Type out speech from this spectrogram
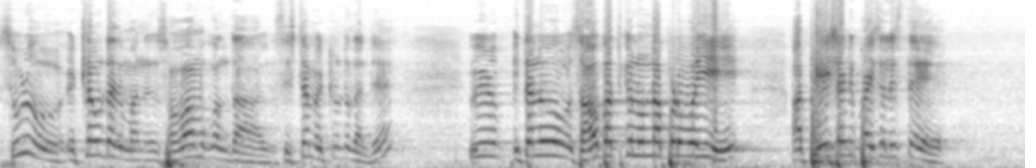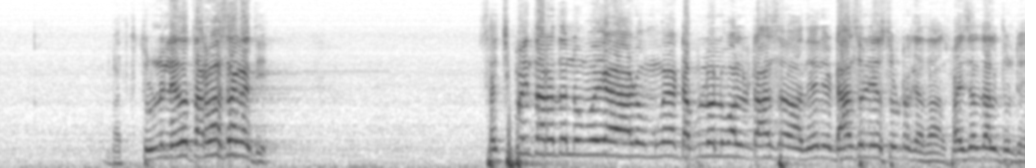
చూడు ఎట్లా ఉంటుంది మన స్వభావం కొంత సిస్టమ్ ఎట్లుంటుందంటే వీడు ఇతను సావు బతుకులు ఉన్నప్పుడు పోయి ఆ పేషెంట్కి పైసలు ఇస్తే బతుకుతుండు లేదో తర్వాత సంగతి. చచ్చిపోయిన తర్వాత నువ్వు పోయి ఆడు ముంగ డబ్బులు వాళ్ళు డాన్స్ అదేది డాన్సులు చేస్తుంటారు కదా పైసలు తల్లుతుంటే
